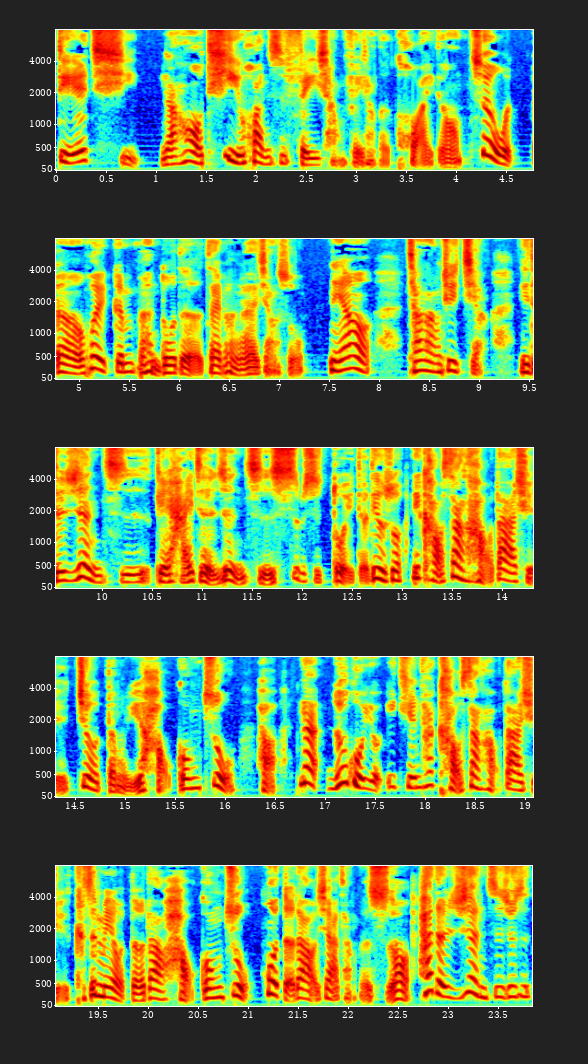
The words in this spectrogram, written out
迭起然后替换是非常非常的快的哦，所以我呃会跟很多的在朋友在讲说。你要常常去讲你的认知，给孩子的认知是不是对的？例如说，你考上好大学就等于好工作。好，那如果有一天他考上好大学，可是没有得到好工作或得到好下场的时候，他的认知就是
